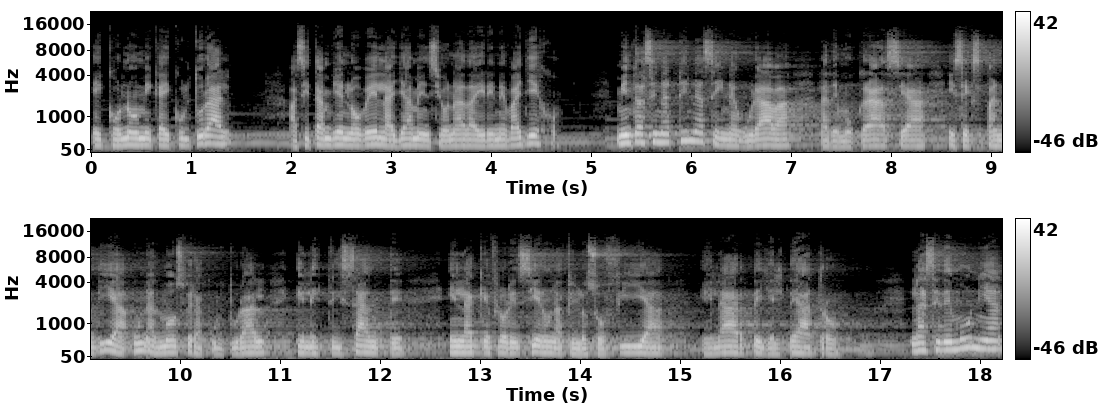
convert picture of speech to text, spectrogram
económica y cultural. Así también lo ve la ya mencionada Irene Vallejo. Mientras en Atenas se inauguraba la democracia y se expandía una atmósfera cultural electrizante en la que florecieron la filosofía, el arte y el teatro, la Cedemonia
